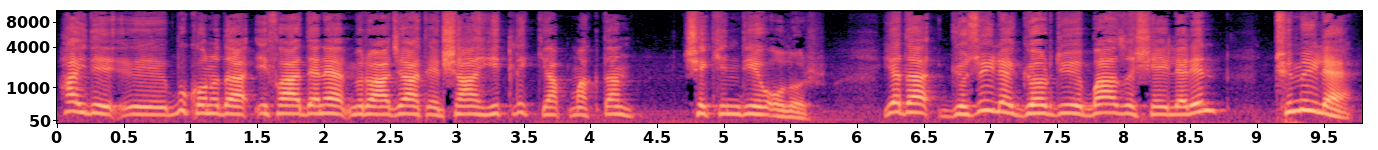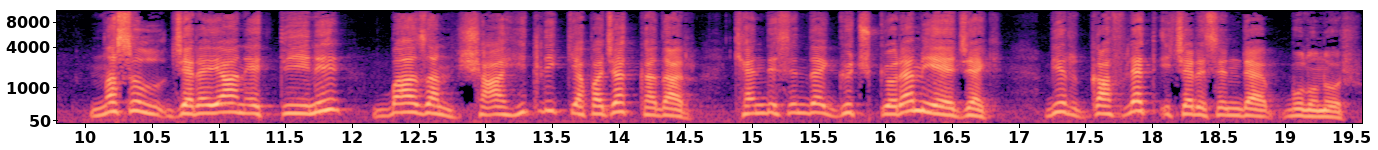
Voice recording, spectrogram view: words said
haydi e, bu konuda ifadene müracaat et, şahitlik yapmaktan çekindiği olur. Ya da gözüyle gördüğü bazı şeylerin tümüyle nasıl cereyan ettiğini bazen şahitlik yapacak kadar kendisinde güç göremeyecek bir gaflet içerisinde bulunur.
